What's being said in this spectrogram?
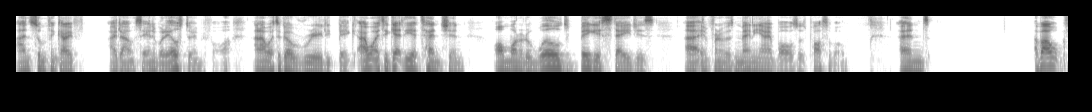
and something I've I don't see anybody else doing before. And I wanted to go really big. I wanted to get the attention on one of the world's biggest stages uh, in front of as many eyeballs as possible. And about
